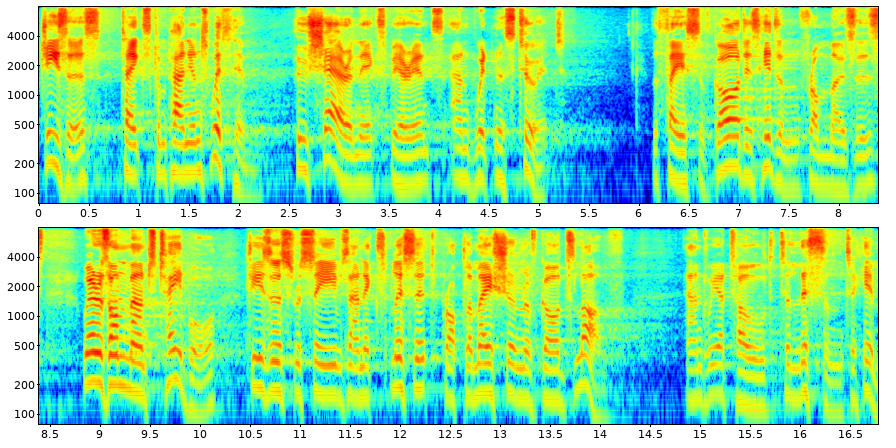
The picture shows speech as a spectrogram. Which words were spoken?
Jesus takes companions with him who share in the experience and witness to it. The face of God is hidden from Moses, whereas on Mount Tabor, Jesus receives an explicit proclamation of God's love, and we are told to listen to him.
